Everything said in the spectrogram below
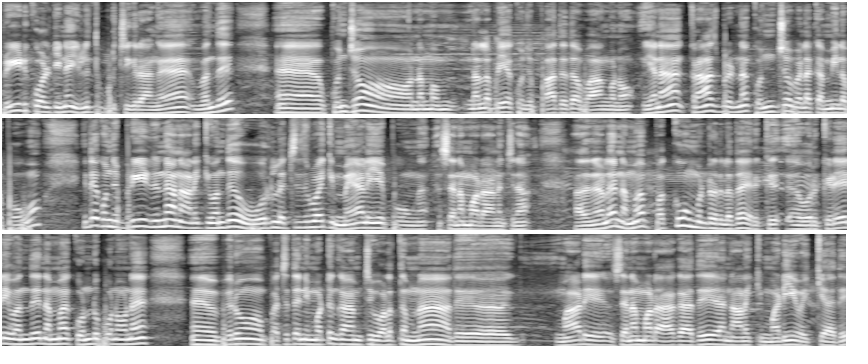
ப்ரீடு குவாலிட்டினா இழுத்து பிடிச்சிக்கிறாங்க. வந்து கொஞ்சம் நம்ம நல்லபடியாக கொஞ்சம் பார்த்து தான் வாங்கணும். ஏன்னா கிராஸ் பிரீடுனா கொஞ்சம் விலை கம்மியில் போகும். இதே கொஞ்சம் ப்ரீடுனா நாளைக்கு வந்து ஒரு லட்சத்து ரூபாய்க்கு மேலேயே போகுங்க செனமாடு ஆணுச்சுன்னா. அதனால் நம்ம பக்குவம் பண்ணுறதுல தான் இருக்குது ஒரு கிடேரி வந்து நம்ம கொண்டு போனோன்னே வெறும் பச்சை தண்ணி மட்டும் காமிச்சு வளர்த்தோம்னா அது மாடு சென மாடு ஆகாது நாளைக்கு மடியும் வைக்காது.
